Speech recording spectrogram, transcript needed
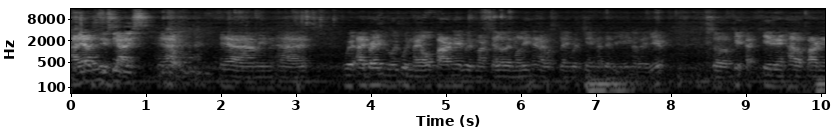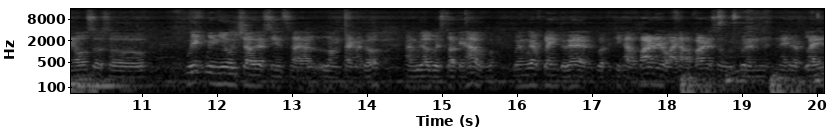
I asked these guys. Yeah, yeah. I mean, uh, I break with, with, my old partner, with Marcelo Demoliner. I was playing with him at the beginning of the year so he, he didn't have a partner also. So we, we knew each other since a long time ago, and we always talking how when we are playing together, what he have a partner or I have a partner, so we couldn't never play.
